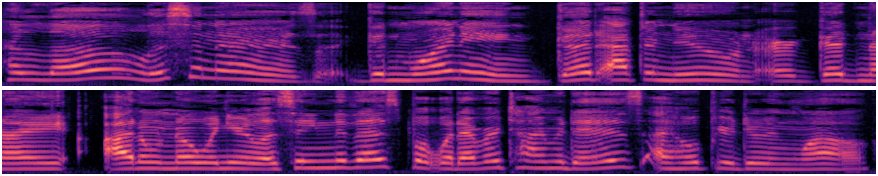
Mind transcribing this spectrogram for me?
Hello, listeners. Good morning, good afternoon, or good night. I don't know when you're listening to this, but whatever time it is, I hope you're doing well.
